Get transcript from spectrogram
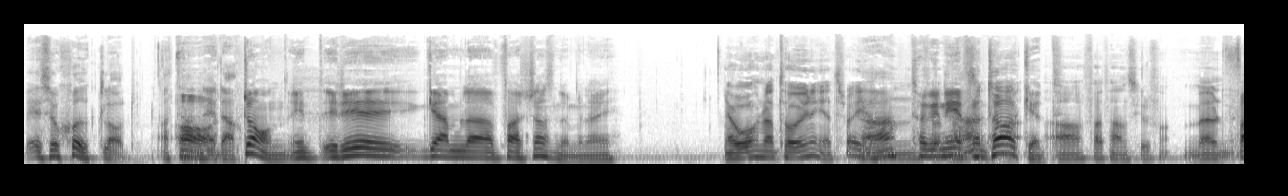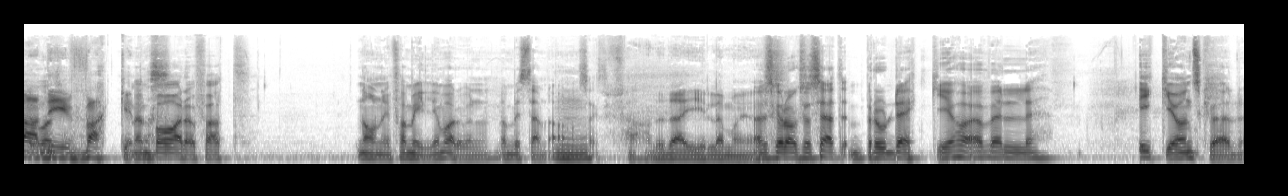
är så sjukt glad att han är där. 18? Är det gamla farsans nummer? Nej. Jo, han tog ju ner tröjan. Ja, tagit ner från taket? Ja, för att han skulle få. Men, Fan, var- det är vackert Men alltså. bara för att någon i familjen var det väl de bestämde. Mm. Exakt. Fan, det där gillar man ju. Jag skulle också säga att Brodecki har jag väl icke önskvärd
